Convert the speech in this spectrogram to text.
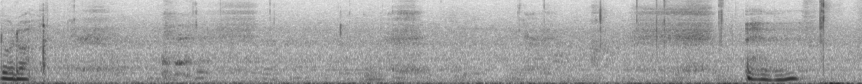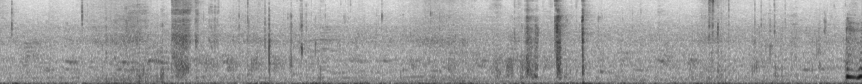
ดูดูอื้อหืออื้อหือ ฟิ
